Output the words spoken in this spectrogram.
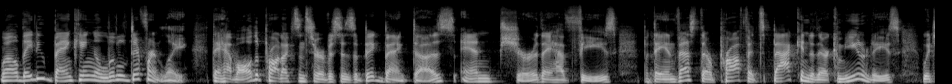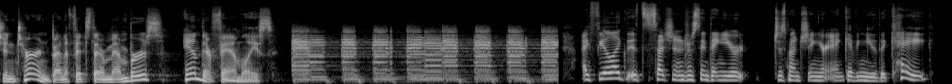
Well, they do banking a little differently. They have all the products and services a big bank does, and sure, they have fees, but they invest their profits back into their communities, which in turn benefits their members and their families. I feel like it's such an interesting thing. You're just mentioning your aunt giving you the cake.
